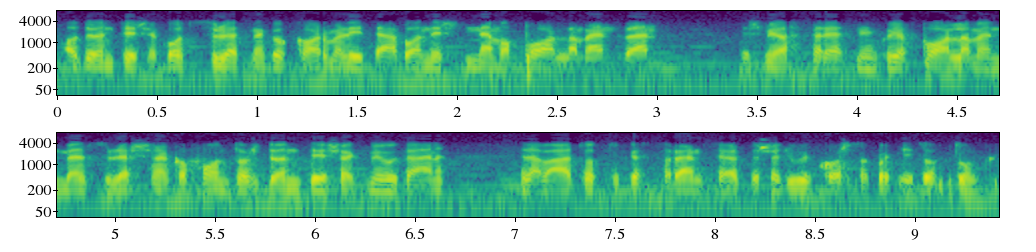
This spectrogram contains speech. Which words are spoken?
A döntések ott születnek a Karmelitában, és nem a parlamentben. És mi azt szeretnénk, hogy a parlamentben szülessenek a fontos döntések, miután leváltottuk ezt a rendszert, és egy új korszakot nyitottunk.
